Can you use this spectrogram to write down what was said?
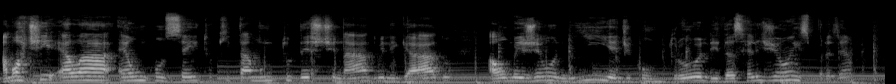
A morte ela é um conceito que está muito destinado e ligado a uma hegemonia de controle das religiões, por exemplo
